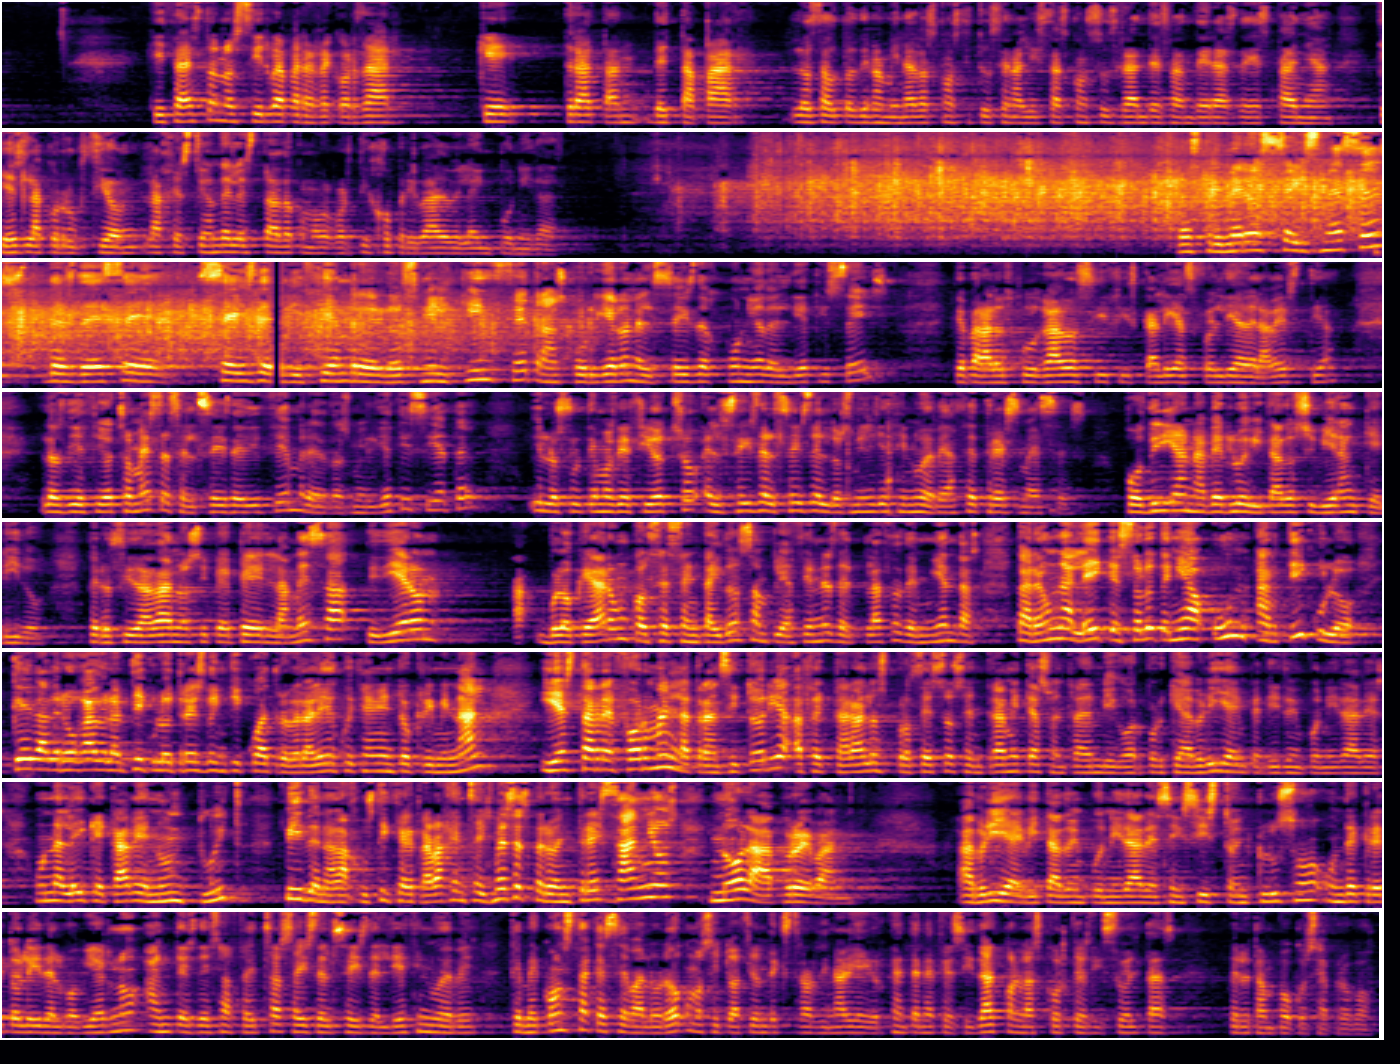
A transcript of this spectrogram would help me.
Quizá esto nos sirva para recordar que tratan de tapar los autodenominados constitucionalistas con sus grandes banderas de España, que es la corrupción, la gestión del Estado como cortijo privado y la impunidad. Los primeros seis meses, desde ese 6 de diciembre de 2015, transcurrieron el 6 de junio del 16, que para los juzgados y fiscalías fue el Día de la Bestia, los 18 meses el 6 de diciembre de 2017 y los últimos 18 el 6 del 6 del 2019, hace tres meses. Podrían haberlo evitado si hubieran querido, pero Ciudadanos y PP en la mesa pidieron bloquearon con 62 ampliaciones del plazo de enmiendas para una ley que solo tenía un artículo. Queda derogado el artículo 324 de la Ley de Enjuiciamiento Criminal y esta reforma en la transitoria afectará a los procesos en trámite a su entrada en vigor porque habría impedido impunidades. Una ley que cabe en un tuit, piden a la justicia que trabaje en seis meses, pero en tres años no la aprueban habría evitado impunidades, insisto, incluso un decreto ley del Gobierno antes de esa fecha, 6 del 6 del 19, que me consta que se valoró como situación de extraordinaria y urgente necesidad con las Cortes disueltas, pero tampoco se aprobó.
